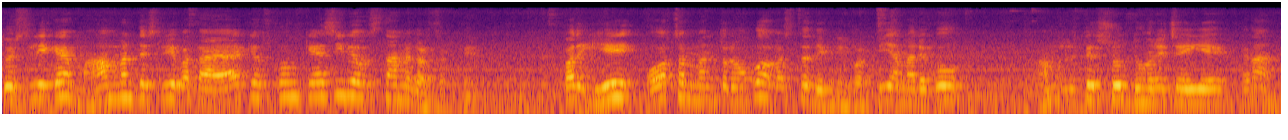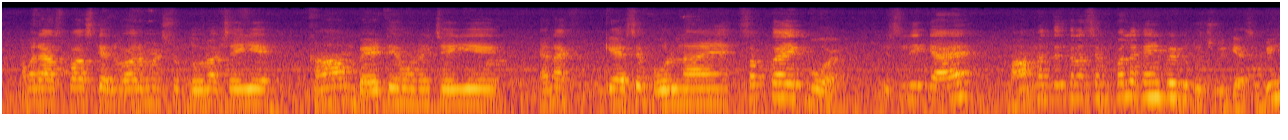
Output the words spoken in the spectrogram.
तो इसलिए क्या है महामंत्र इसलिए बताया है कि उसको हम कैसी भी अवस्था में कर सकते हैं। पर ये और सब मंत्रों को अवस्था देखनी पड़ती है हमारे को हम इतने शुद्ध होने चाहिए है ना? हमारे आसपास का एनवायरनमेंट शुद्ध होना चाहिए काम बैठे होने चाहिए है ना कैसे बोलना है सबका एक वो है। इसलिए क्या है महामंत्र इतना सिंपल है कहीं पे भी कुछ भी कैसे भी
